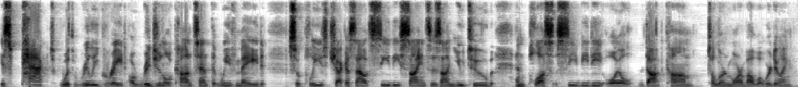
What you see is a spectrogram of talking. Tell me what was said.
is packed with really great original content that we've made. So please check us out, CV Sciences on YouTube and pluscbdoil.com to learn more about what we're doing.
